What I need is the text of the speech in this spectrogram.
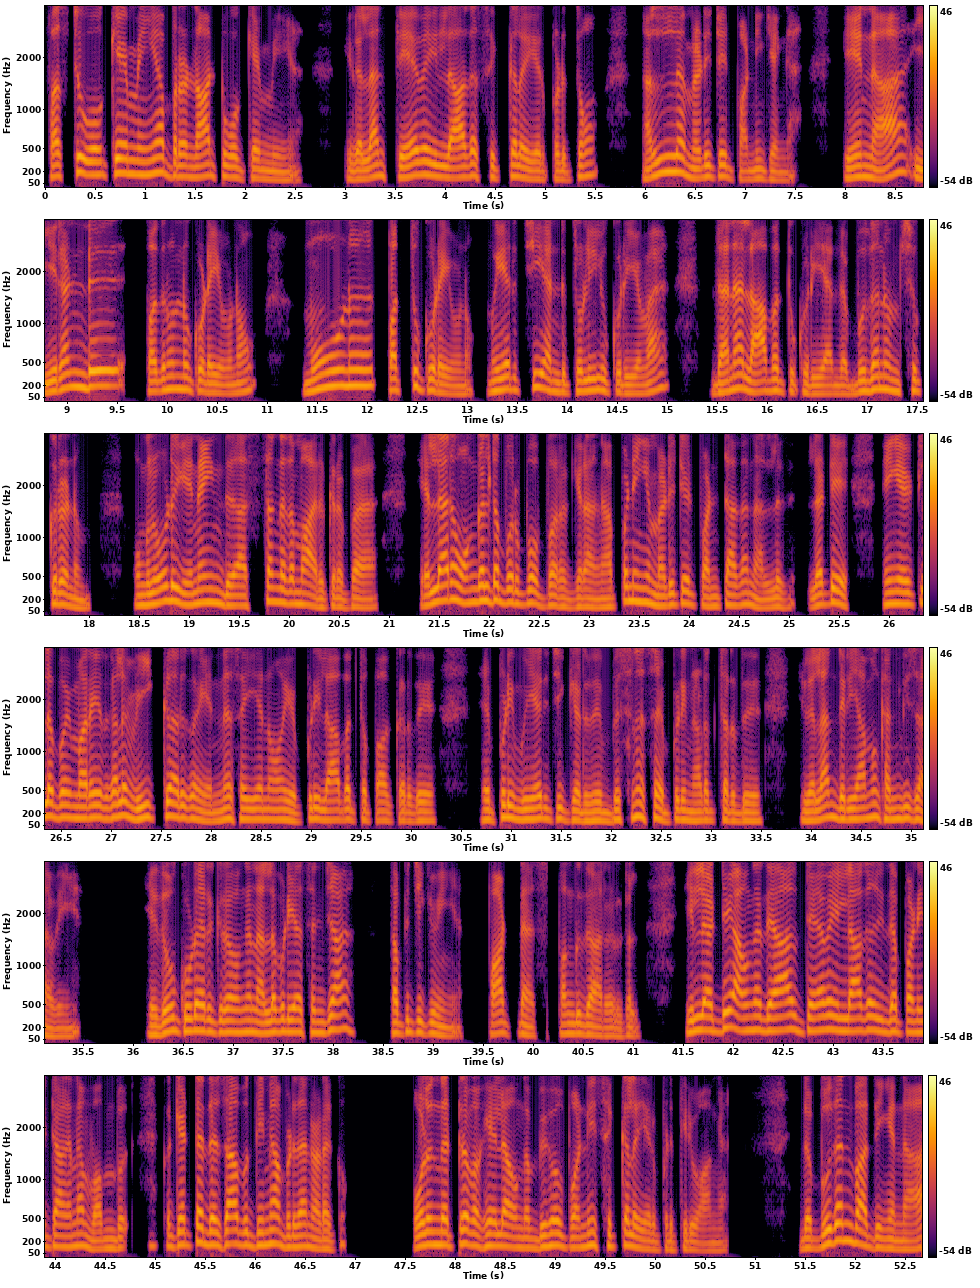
ஃபஸ்ட்டு ஓகேமீங்க அப்புறம் நாட் ஓகேமீங்க இதெல்லாம் தேவையில்லாத சிக்கலை ஏற்படுத்தும். நல்ல மெடிடேட் பண்ணிக்கங்க. ஏன்னா இரண்டு பதினொன்று குடையவனும் மூணு பத்து குடையவனும் முயற்சி அண்டு தொழிலுக்குரியவன் தன லாபத்துக்குரிய அந்த புதனும் சுக்கரனும் உங்களோடு இணைந்து அஸ்தங்கதமாக இருக்கிறப்ப எல்லாரும் உங்கள்கிட்ட பொறுப்பை பிறக்கிறாங்க அப்போ நீங்கள் மெடிடேட் பண்ணிட்டா தான் நல்லது. இல்லாட்டி நீங்கள் எட்டில் போய் மறையிறதுக்கால வீக்காக இருக்கும். என்ன செய்யணும்? எப்படி லாபத்தை பார்க்கறது? எப்படி முயற்சிக்கிறது? பிஸ்னஸை எப்படி நடத்துறது? இதெல்லாம் தெரியாமல் கன்ஃபியூஸ் ஆவீங்க. ஏதோ கூட இருக்கிறவங்க நல்லபடியாக செஞ்சால் தப்பிச்சிக்குவீங்க. பார்ட்னர்ஸ் பங்குதாரர்கள். இல்லாட்டி அவங்க ஏதாவது தேவையில்லாத இதை பண்ணிட்டாங்கன்னா வம்பு. இப்போ கெட்ட தசாபுத்தின்னா அப்படி தான் நடக்கும். ஒழுங்கற்ற வகையில் அவங்க பிஹேவ் பண்ணி சிக்கலை ஏற்படுத்திடுவாங்க. இந்த புதன் பார்த்தீங்கன்னா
